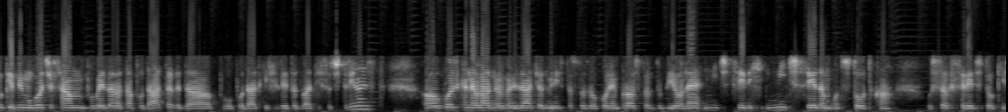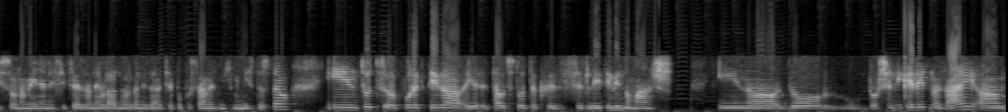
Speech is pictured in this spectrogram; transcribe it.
tukaj bi mogoče sam povedala ta podatek, da po podatkih iz leta 2013 uh, okoljske nevladne organizacije od Ministrstva za okolje in prostor dobijo le nič celih nič sedem odstotka vseh sredstev, ki so namenjene sicer za nevladne organizacije po posameznih ministrstev. In tudi uh, poleg tega je ta odstotek se z leti vedno manjši. In uh, do, do še nekaj let nazaj um,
